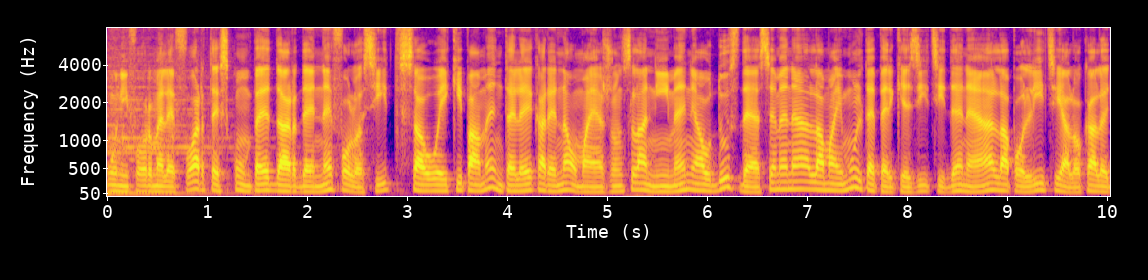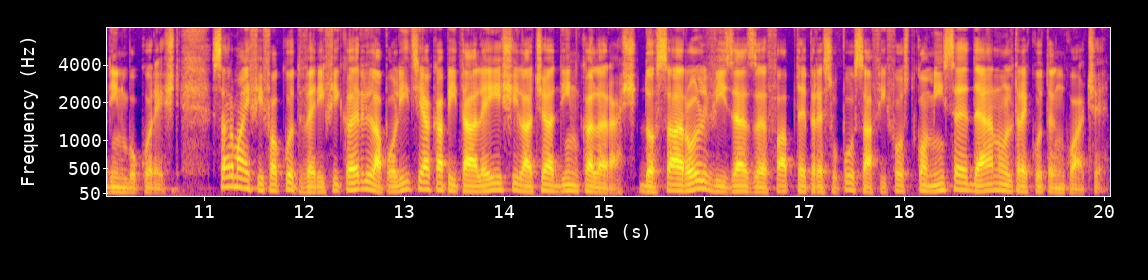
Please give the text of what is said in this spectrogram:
Uniformele foarte scumpe, dar de nefolosit, sau echipamentele care n-au mai ajuns la nimeni au dus de asemenea la mai multe percheziții DNA la Poliția Locală din București. S-ar mai fi făcut verificări la Poliția Capitalei și la cea din Călăraș. Dosarul vizează fapte presupus a fi fost comise de anul trecut încoace.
